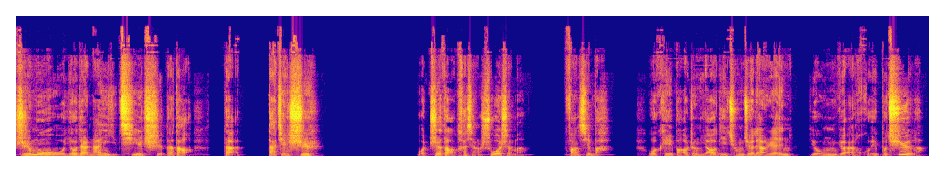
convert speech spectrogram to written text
直木有点难以启齿的道：“大大剑师，我知道他想说什么。放心吧，我可以保证姚笛、穷绝两人永远回不去了。”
